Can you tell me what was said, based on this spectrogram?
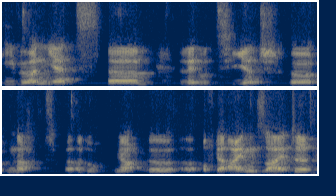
Die würden jetzt äh, reduziert äh, nach, also ja, äh, auf der einen Seite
